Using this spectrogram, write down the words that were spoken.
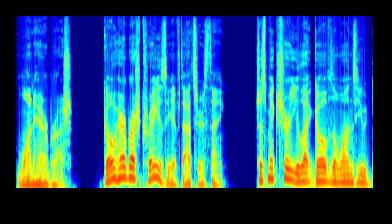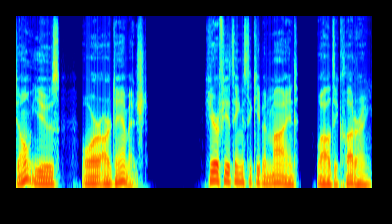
one hairbrush. Go hairbrush crazy if that's your thing. Just make sure you let go of the ones you don't use or are damaged. Here are a few things to keep in mind while decluttering.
